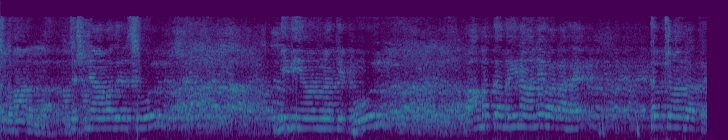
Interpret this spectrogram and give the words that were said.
سبحان اللہ، جشن آمد رسول بی بی آمنا کے پھول، آمد کا مہینہ آنے والا ہے، کب چاند رات ہے؟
